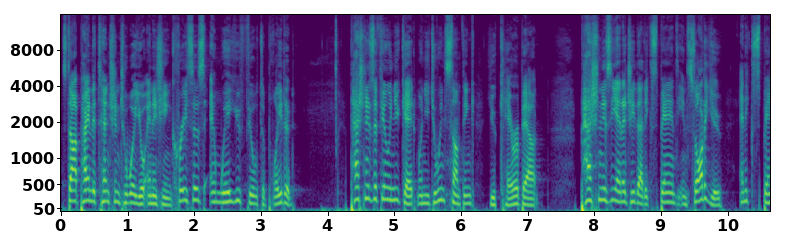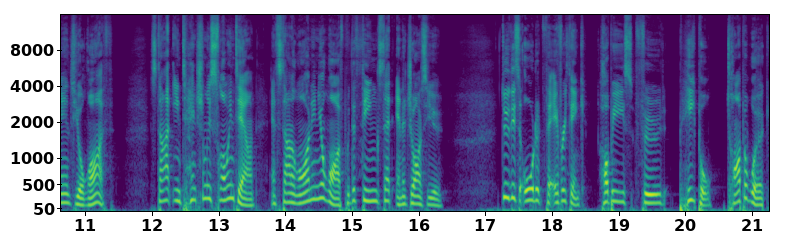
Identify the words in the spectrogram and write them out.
Start paying attention to where your energy increases and where you feel depleted. Passion is a feeling you get when you're doing something you care about. Passion is the energy that expands inside of you and expands your life. Start intentionally slowing down and start aligning your life with the things that energize you. Do this audit for everything hobbies, food, people, type of work,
